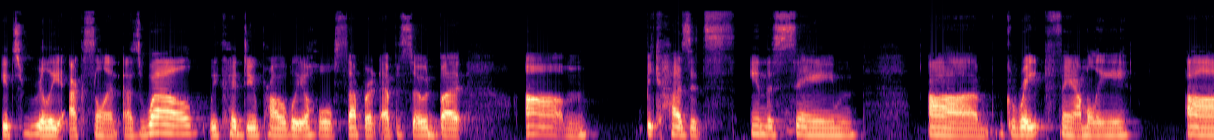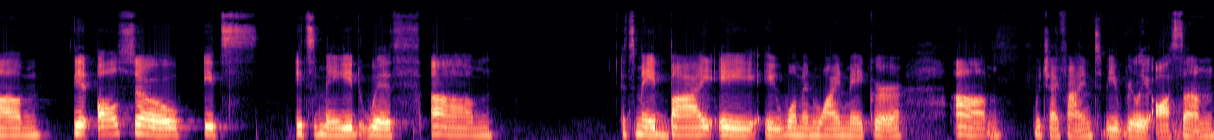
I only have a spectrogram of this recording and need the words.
it's really excellent as well. We could do probably a whole separate episode, but um, because it's in the same um, grape family, um, it also it's it's made with um, it's made by a a woman winemaker. Um, which I find to be really awesome.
